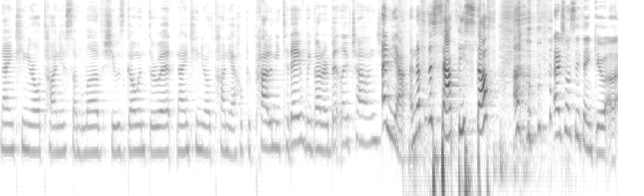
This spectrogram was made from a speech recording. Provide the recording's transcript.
19 year old Tanya some love. She was going through it. 19 year old Tanya, I hope you're proud of me today. We got our BitLife challenge. And yeah, enough of the sappy stuff. I just want to say thank you. Uh,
